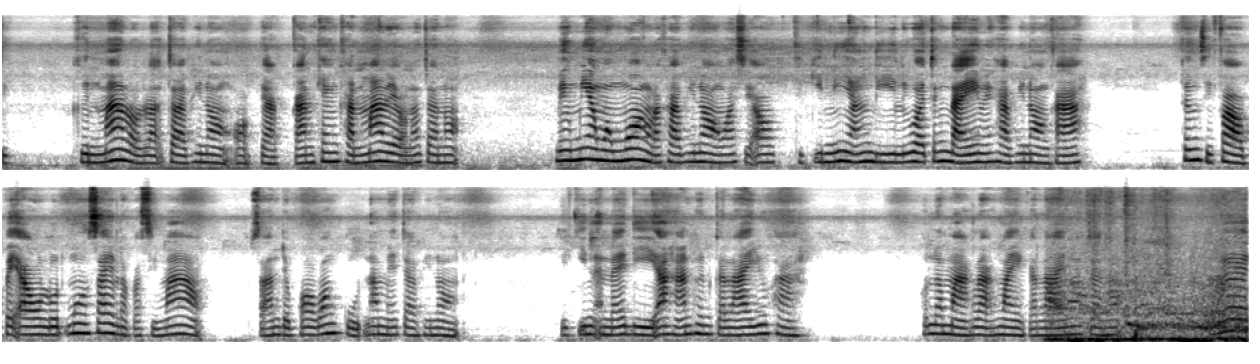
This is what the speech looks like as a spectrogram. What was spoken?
สิขึ้นมาแล้วละจ้ะพี่น้องออกจากการแข่งขันมาแล้วเนาะจ้ะเนาะ เมี่ยงเมี่ยงม่วงม่วงล่ะค่ะ พี่น้องว่าสิเอาสิกินนี่ยังดีหรือว่าจังใดไหมค่ะ พี่น้องคะเทิงสิฝ่าไปเอารถโม่ไส้แล้วก็สิมาสารเดี๋ยวพอว่างกูดน้ำแม่จ้ะพี่น้องสิกินอันใดดีอาหารเพิ่นกระลายอยู่ค่ะผลหมากหลากใหม่กับร้ายเนาะจ้ะเนาะเลย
